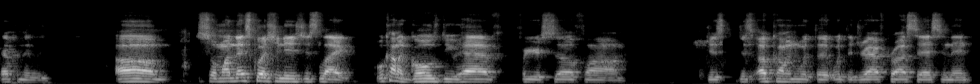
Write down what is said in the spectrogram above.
definitely. Um, so my next question is just like, what kind of goals do you have for yourself? Um, just just upcoming with the with the draft process, and then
